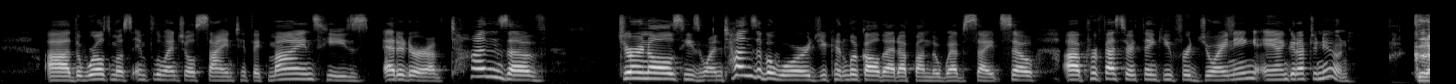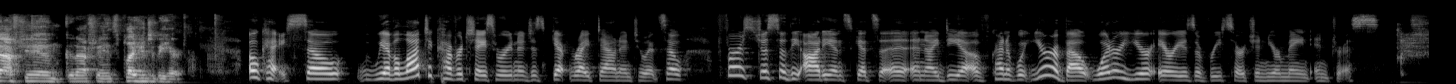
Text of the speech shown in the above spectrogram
uh, The World's Most Influential Scientific Minds. He's editor of tons of journals. He's won tons of awards. You can look all that up on the website. So, uh, Professor, thank you for joining and good afternoon. Good afternoon. Good afternoon. It's a pleasure to be here. Okay, so we have a lot to cover today, so we're going to just get right down into it. So, first, just so the audience gets a, an idea of kind of what you're about, what are your areas of research and your main interests?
